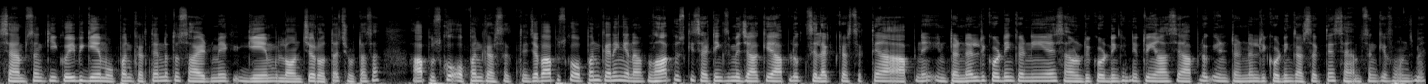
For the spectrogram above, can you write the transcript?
सैमसंग की कोई भी गेम ओपन करते हैं ना तो साइड में एक गेम लॉन्चर होता है, छोटा सा। आप उसको ओपन कर सकते हैं। जब आप उसको ओपन करेंगे ना, वहाँ पे उसकी सेटिंग्स में जाके आप लोग सिलेक्ट कर सकते हैं। आपने इंटरनल रिकॉर्डिंग करनी है साउंड रिकॉर्डिंग करनी है तो यहाँ से आप लोग इंटरनल रिकॉर्डिंग कर सकते हैं सैमसंग के फ़ोन में।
